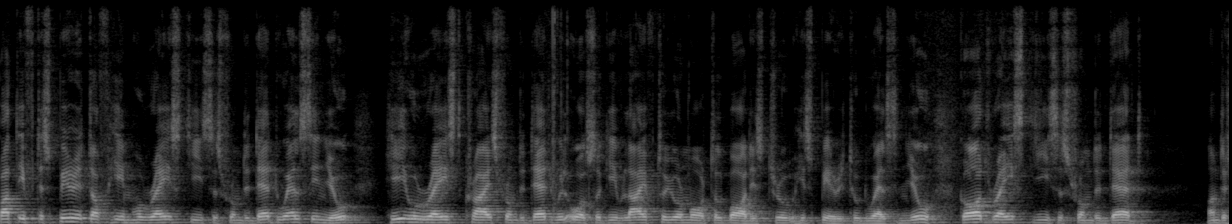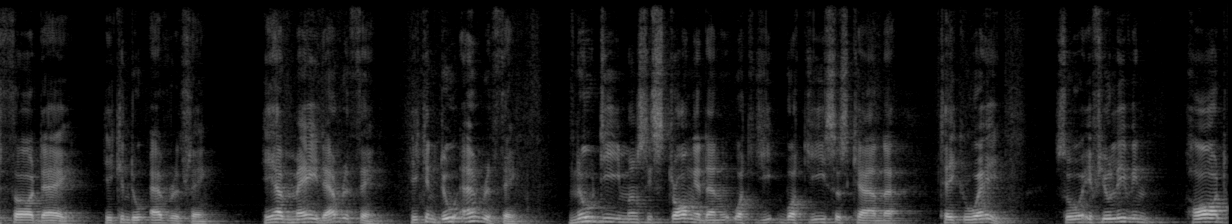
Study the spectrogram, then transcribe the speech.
But if the Spirit of him who raised Jesus from the dead dwells in you, he who raised Christ from the dead will also give life to your mortal bodies through his Spirit who dwells in you. God raised Jesus from the dead on the third day. He can do everything. He have made everything. He can do everything. No demons is stronger than what, what Jesus can uh, take away. So if you live in hard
